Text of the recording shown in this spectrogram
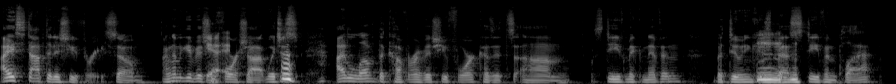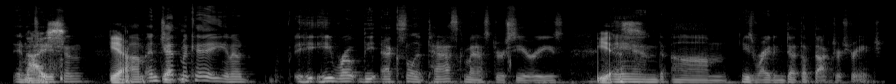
I stopped at issue three. So I'm going to give issue Yeah. four a shot, which is I love the cover of issue four because it's um, Steve McNiven, but doing his Mhm. best Stephen Platt imitation. yeah, Um, and Jed MacKay, you know, he, he wrote the excellent Taskmaster series, yes. and um, he's writing Death of Doctor Strange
